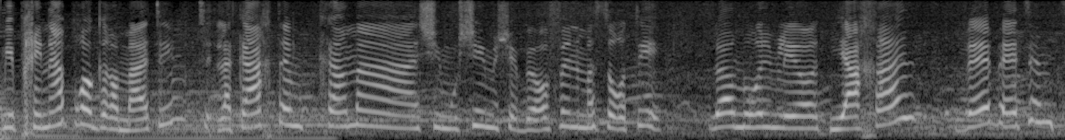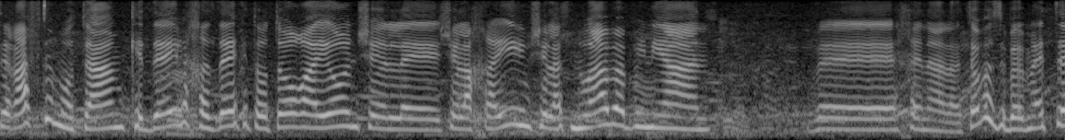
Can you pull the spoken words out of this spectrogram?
מבחינה פרוגרמטית, לקחתם כמה שימושים שבאופן מסורתי לא אמורים להיות יחד, ובעצם צירפתם אותם כדי לחזק את אותו רעיון של, של החיים, של התנועה בבניין וכן הלאה. טוב, אז זו באמת אה,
